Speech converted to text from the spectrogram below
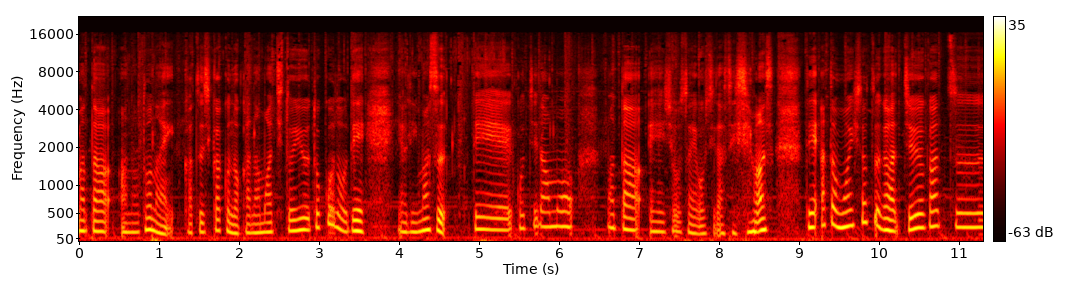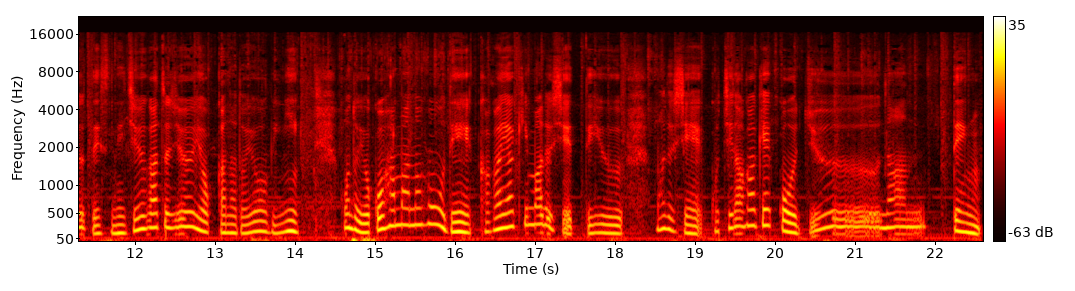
またあの都内葛飾区の金町というところでやります。でこちらもまた、えー、詳細をお知らせします。であともう一つが10月ですね10月14日の土曜日に今度横浜の方で輝きマルシェっていうマルシェこちらが結構十何点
